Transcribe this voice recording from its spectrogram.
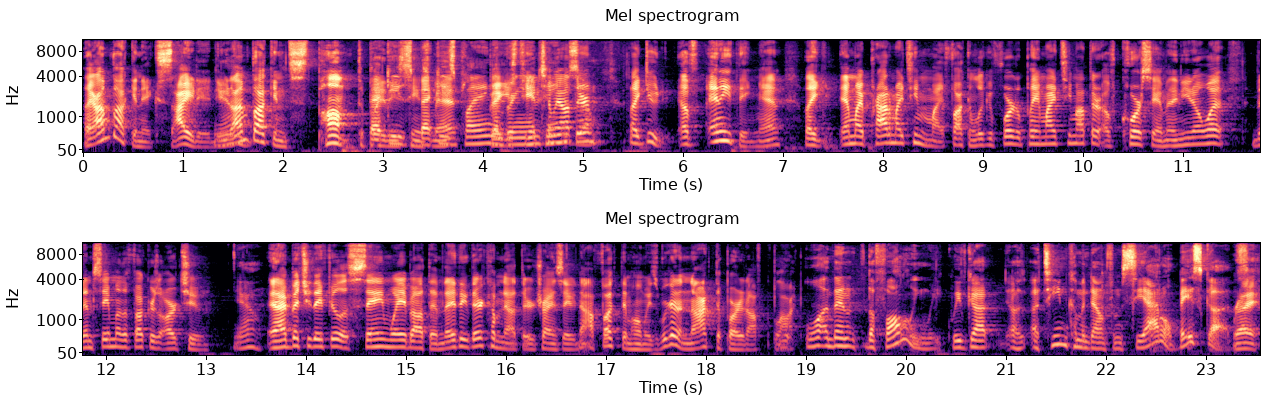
like I'm fucking excited, dude. Mm-hmm. Yeah. I'm fucking pumped to play these teams, Becky's man. playing Becky's bringing team's coming out teams, there. Like, dude, of anything, man. Like, am I proud of my team? Am I fucking looking forward to playing my team out there? Of course I am. And you know what? Them same motherfuckers are too. Yeah. And I bet you they feel the same way about them. They think they're coming out there trying to say, nah, fuck them homies. We're gonna knock the party off the block. Well, and then the following week, we've got a, a team coming down from Seattle, Base Gods, Right.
